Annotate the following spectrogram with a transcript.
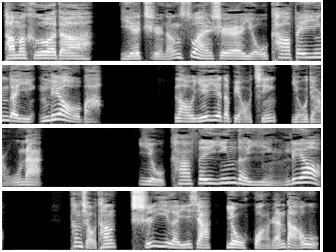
他们喝的。也只能算是有咖啡因的饮料吧。老爷爷的表情有点无奈。有咖啡因的饮料，汤小汤迟疑了一下，又恍然大悟：“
